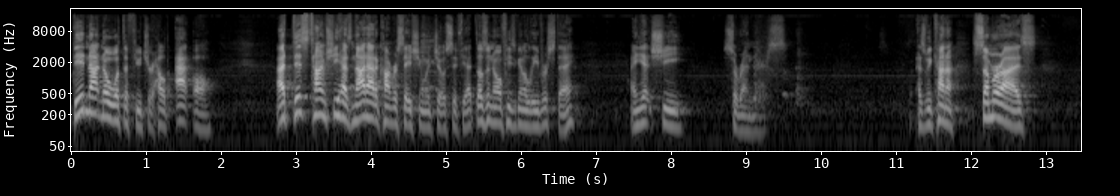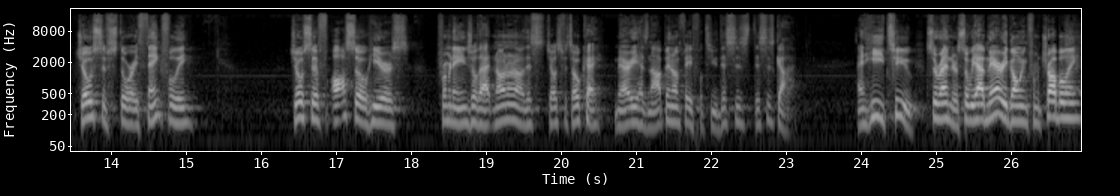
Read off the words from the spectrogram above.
did not know what the future held at all. At this time, she has not had a conversation with Joseph yet, doesn't know if he's going to leave or stay, and yet she surrenders. As we kind of summarize Joseph's story, thankfully, Joseph also hears from an angel that no, no, no, this Joseph, it's okay. Mary has not been unfaithful to you. This is this is God. And he too surrenders. So we have Mary going from troubling,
